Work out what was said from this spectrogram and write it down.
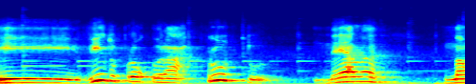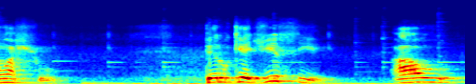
e, vindo procurar fruto nela, não achou. Pelo que disse ao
